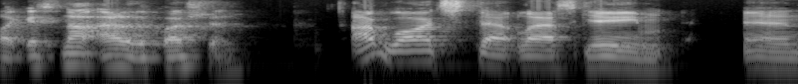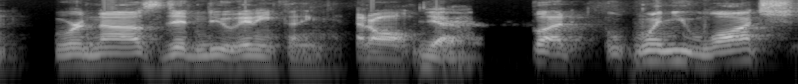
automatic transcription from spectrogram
Like, it's not out of the question. I watched that last game and where Nas didn't do anything at all. Yeah. But when you watch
